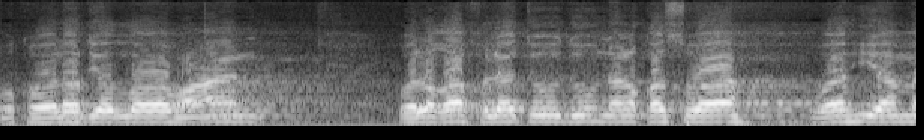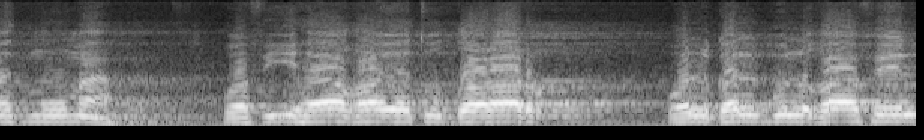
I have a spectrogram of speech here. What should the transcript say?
وقال رضي الله عنه والغفلة دون القسوة وهي مذمومة وفيها غاية الضرر والقلب الغافل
